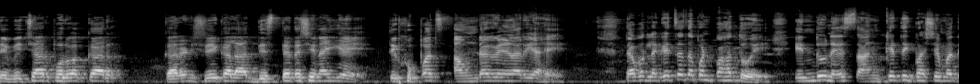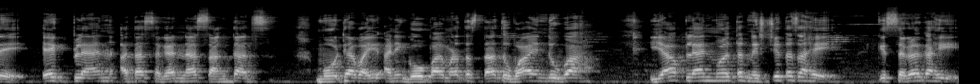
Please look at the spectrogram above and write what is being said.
ते विचारपूर्वक कर कारण श्रीकला दिसते तशी नाही आहे ती खूपच औंडा गिळणारी आहे. त्यावर लगेचच आपण पाहतोय इंदूने सांकेतिक भाषेमध्ये एक प्लॅन आता सगळ्यांना सांगताच. मोठ्या बाई आणि गोपाळ म्हणत असतात वा इंदू वा. या प्लॅनमुळे तर निश्चितच आहे की सगळं काही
